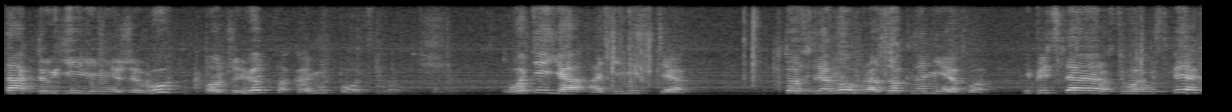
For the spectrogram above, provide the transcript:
Так другие не живут, он живет, пока не поздно. Вот и я один из тех, кто взглянул разок на небо и представил свой успех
